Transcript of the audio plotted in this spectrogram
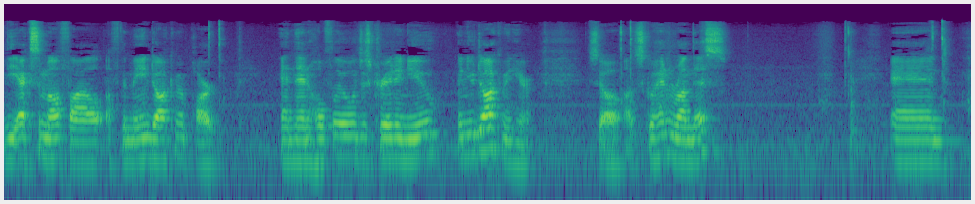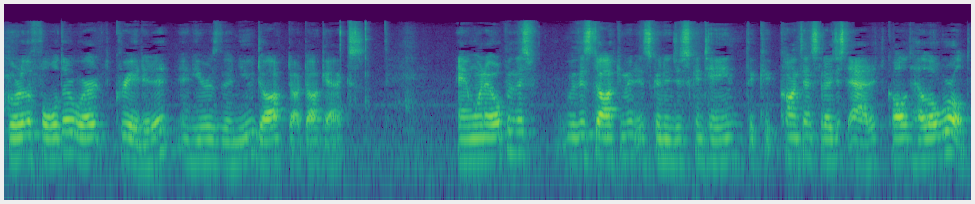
the XML file of the main document part, and then hopefully we'll just create a new a new document here. So I'll just go ahead and run this, and go to the folder where it created it, and here's the new doc.docx. And when I open this with this document, it's going to just contain the contents that I just added, called Hello World.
